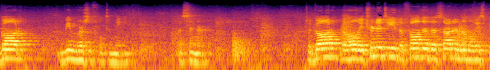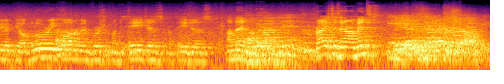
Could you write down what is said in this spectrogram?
God, be merciful to me, a sinner. To God, the Holy Trinity, the Father, the Son, and the Holy Spirit be all glory, honor, and worship unto ages of ages. Amen. Amen. Christ is in our midst. He is and ever shall be.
